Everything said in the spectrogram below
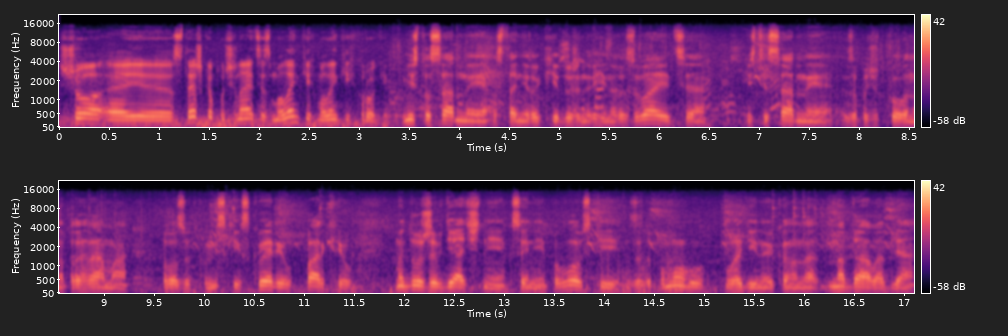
що е, стежка починається з маленьких маленьких кроків. Місто Сарни останні роки дуже енергійно розвивається. В місті Сарни започаткована програма розвитку міських скверів, парків. Ми дуже вдячні Ксенії Павловській за допомогу благодійну, яку вона надала для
